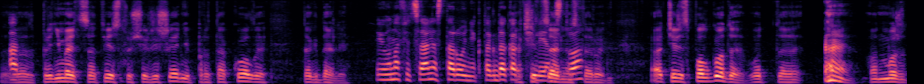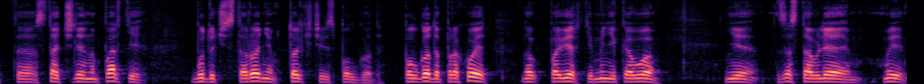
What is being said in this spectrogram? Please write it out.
а... Э, принимаются соответствующие решения, протоколы и так далее. И он официально сторонник, тогда как официально членство? сторонник. А через полгода вот э, он может стать членом партии, будучи сторонним, только через полгода. Полгода проходит, но поверьте, мы никого не заставляем, мы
